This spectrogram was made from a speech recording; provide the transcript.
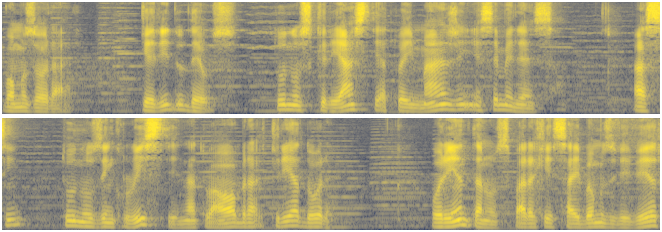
Vamos orar. Querido Deus, tu nos criaste a tua imagem e semelhança. Assim, tu nos incluíste na tua obra criadora. Orienta-nos para que saibamos viver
